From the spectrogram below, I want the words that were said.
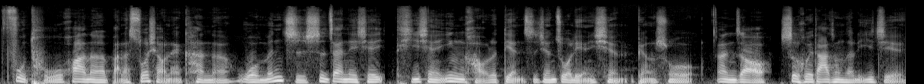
幅图画呢，把它缩小来看呢，我们只是在那些提前印好的点之间做连线。比方说，按照社会大众的理解，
